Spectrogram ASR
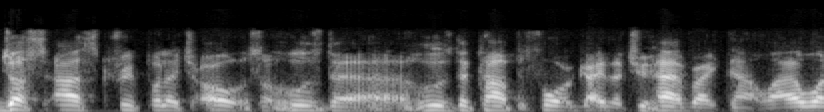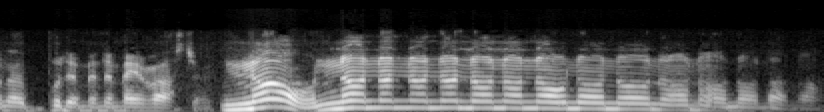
just ask Triple H, oh, so who's the who's the top four guy that you have right now? I want to put him in the main roster. No, no, no, no, no, no, no, no, no, no, no, no, no, no, no.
